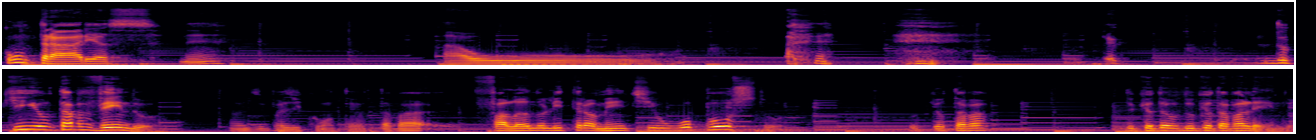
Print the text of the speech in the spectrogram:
contrárias, né, ao do que eu tava vendo, depois de conta. Eu tava falando literalmente o oposto do que eu estava do que eu, do que eu tava lendo.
